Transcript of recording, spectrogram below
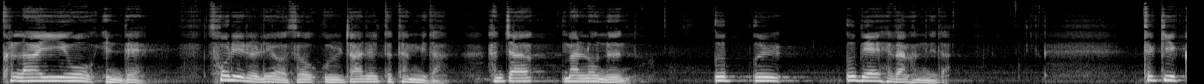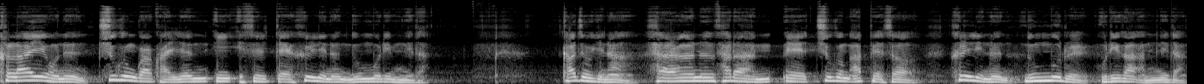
클라이오인데 소리를 내어서 울다를 뜻합니다. 한자 말로는 읍을 읍에 해당합니다. 특히 클라이오는 죽음과 관련이 있을 때 흘리는 눈물입니다. 가족이나 사랑하는 사람의 죽음 앞에서 흘리는 눈물을 우리가 압니다.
